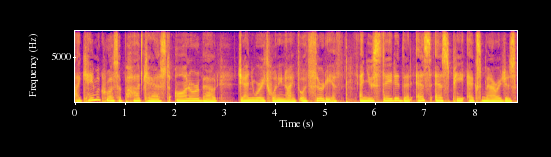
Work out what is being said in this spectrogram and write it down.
I came across a podcast on or about January 29th or 30th and you stated that SSPX marriages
